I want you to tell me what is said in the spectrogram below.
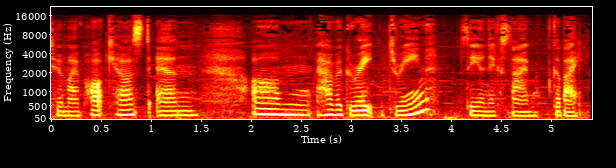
to my podcast. And um, have a great dream. See you next time. Goodbye.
